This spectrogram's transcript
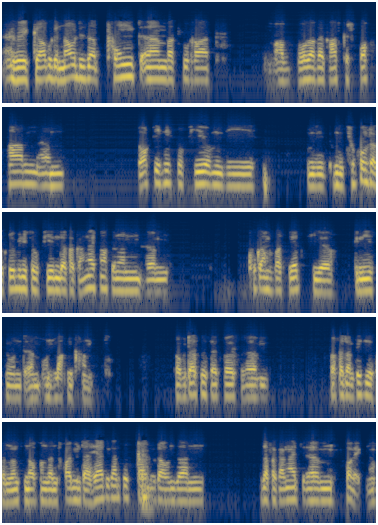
Also ich glaube genau dieser Punkt, ähm, was du gerade, worüber wir gerade gesprochen haben, ähm, sorgt dich nicht so viel um die um die, um die Zukunft, da grübe ich nicht so viel in der Vergangenheit nach, sondern ähm, guck einfach, was du jetzt hier genießen und, ähm, und machen kannst. Ich glaube, das ist etwas, ähm, was halt am wichtigsten ist. Ansonsten auch unseren Träumen hinterher die ganze Zeit oder unseren, unserer Vergangenheit ähm, vorweg. Ne?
